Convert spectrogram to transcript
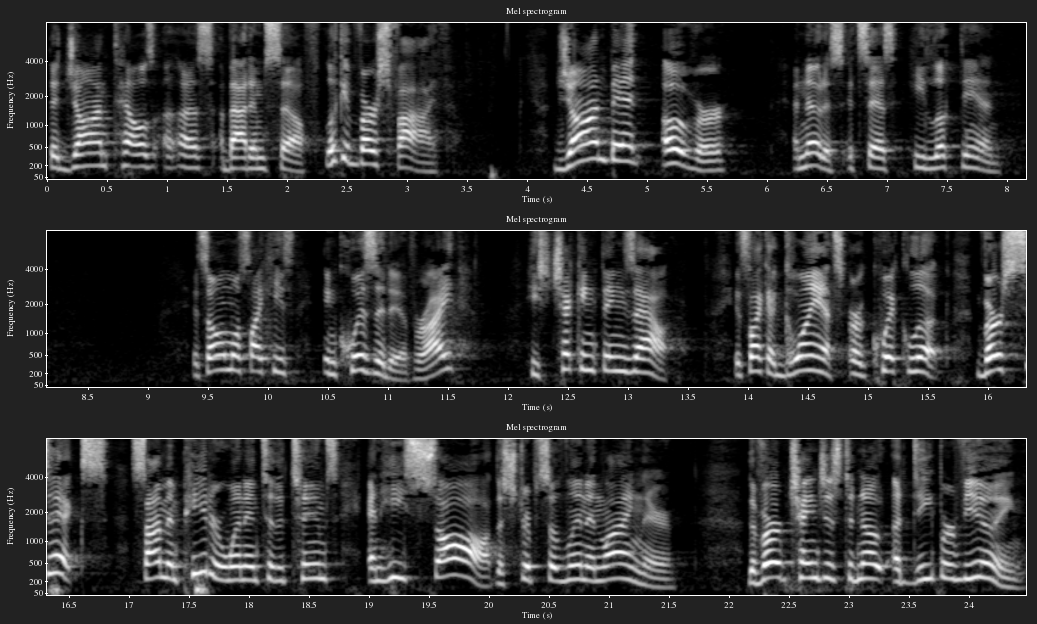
that John tells us about himself. Look at verse 5. John bent over, and notice it says he looked in. It's almost like he's inquisitive, right? He's checking things out. It's like a glance or a quick look. Verse 6 Simon Peter went into the tombs and he saw the strips of linen lying there the verb changes to note a deeper viewing.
